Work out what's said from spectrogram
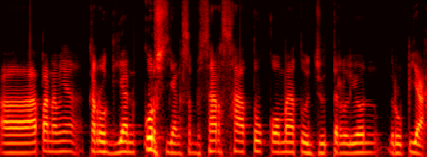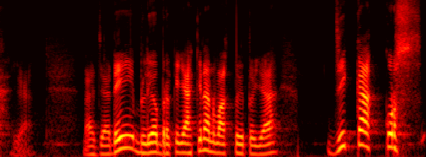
uh, apa namanya kerugian kurs yang sebesar 1,7 triliun rupiah ya. Nah, jadi beliau berkeyakinan waktu itu ya jika kurs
